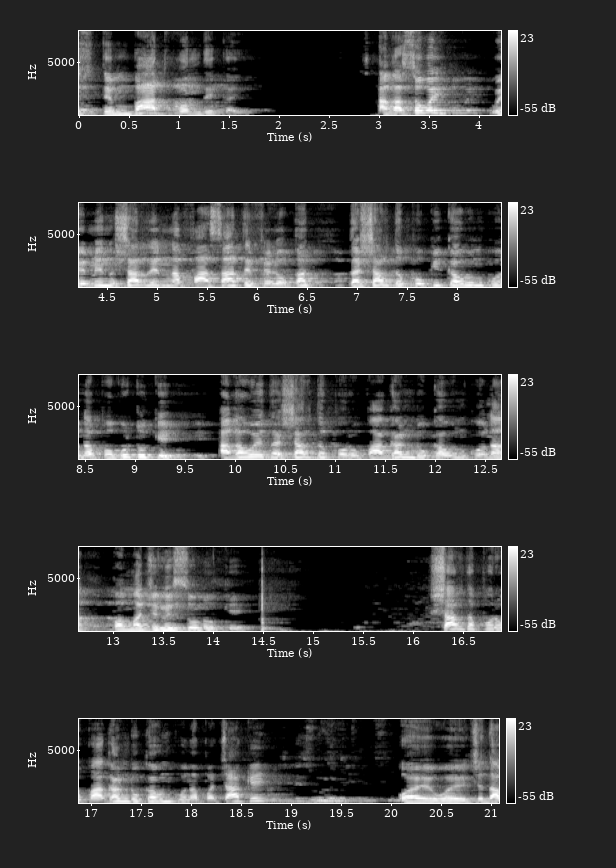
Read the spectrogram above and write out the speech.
استنباط غوندې کوي هغه سوی و من شر النفاسات فی الوقت د شر د پوکی کونکو نه په غټو کې. هغه وای د شر د پروپاګاندا کونکو نه په مجلسونو کې. شر د پروپاګاندا کونکو نه پچا کې؟ وای وای چې دا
